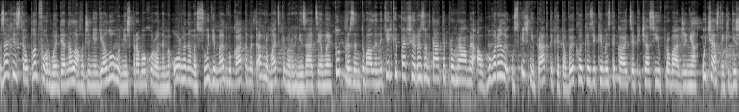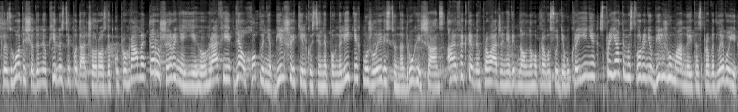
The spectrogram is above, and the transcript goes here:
Захист став платформою для налагодження діалогу між правоохоронними органами, суддями, адвокатами та громадськими організаціями. Тут презентували не тільки перші результати програми, а обговорили успішні практики та виклики, з якими стикаються під час її впровадження. Учасники дійшли згоди щодо необхідності подальшого розвитку програми та розширення її географії для охоплення більшої кількості неповнолітніх можливістю на другий шанс. А ефективне впровадження відновного правосуддя в Україні сприятиме створенню більш гуманної та справедливої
